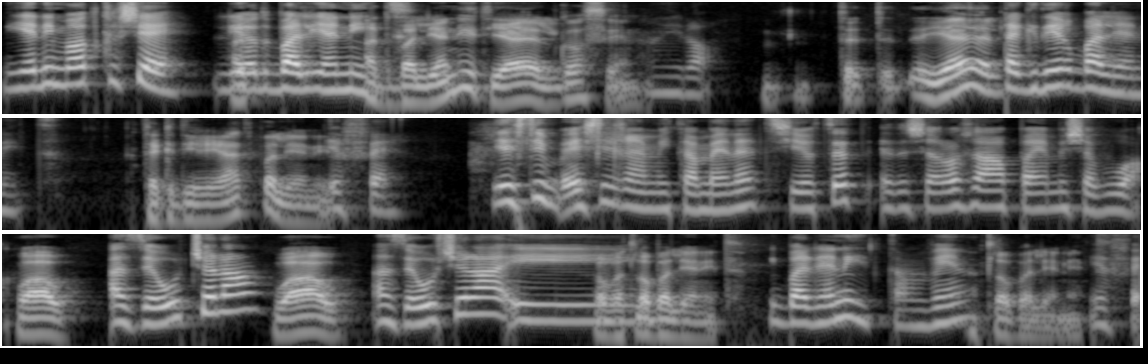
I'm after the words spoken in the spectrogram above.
יהיה לי מאוד קשה להיות את, בליינית. את בליינית, יעל גוסין. אני לא. ת, ת, יעל. תגדיר בליינית. תגדירי את בליינית. יפה. יש לי, יש לי מתאמנת שיוצאת איזה שלוש-ארבע פעמים בשבוע. וואו. הזהות שלה, וואו. הזהות שלה היא... טוב, את לא בליינית. היא בליינית, אתה מבין? את לא בליינית. יפה.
